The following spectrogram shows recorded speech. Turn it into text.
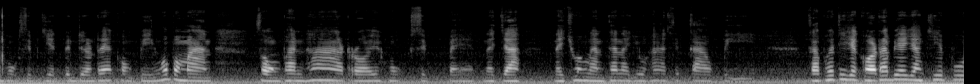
2567 เป็นเดือนแรกของปีงบประมาณ 2568 นะจ๊ะ ในช่วงนั้นท่านอายุ 59 ปี ค่ะเพื่อที่จะขอรับเบี้ยยังชีพผู้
